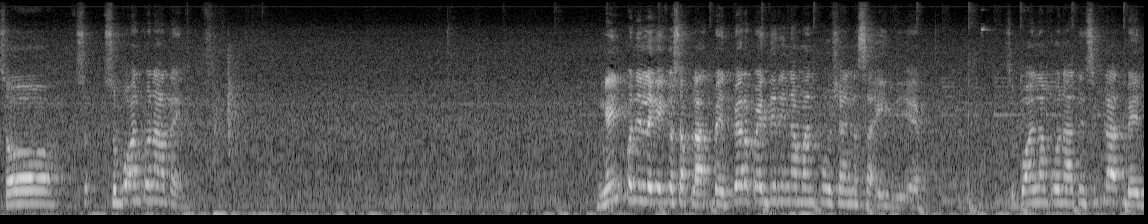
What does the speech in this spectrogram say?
So, su- subukan po natin. Ngayon po nilagay ko sa flatbed, pero pwede rin naman po siya nasa ADF. Subukan lang po natin si flatbed.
